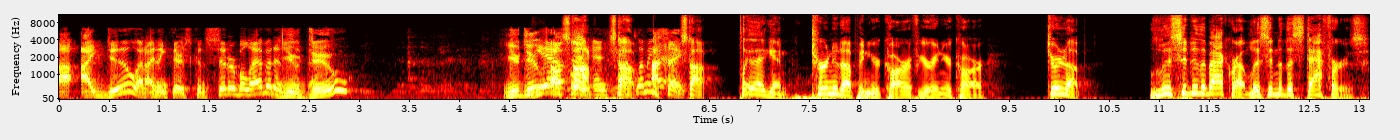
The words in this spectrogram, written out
I, I do, and I think there's considerable evidence. You of that. do? You do? Yes, oh, Stop. and- and stop. Let me I- say, stop. Play that again. Turn it up in your car if you're in your car. Turn it up. Listen to the background. Listen to the staffers.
